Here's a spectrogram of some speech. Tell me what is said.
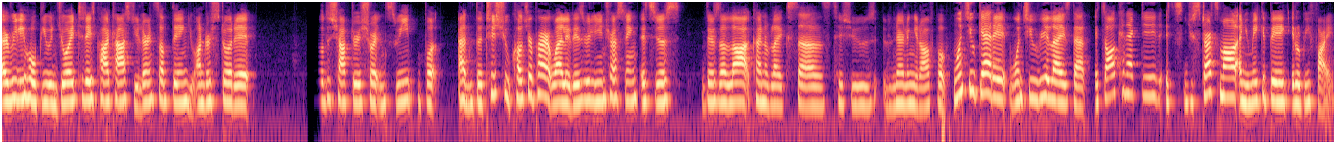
I really hope you enjoyed today's podcast. You learned something, you understood it. I know this chapter is short and sweet, but and the tissue culture part, while it is really interesting, it's just there's a lot kind of like cells, tissues, learning it off. But once you get it, once you realize that it's all connected, it's you start small and you make it big, it'll be fine.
